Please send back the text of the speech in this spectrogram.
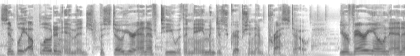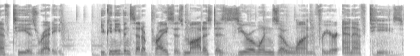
Simply upload an image, bestow your NFT with a name and description, and presto, your very own NFT is ready. You can even set a price as modest as 0101 for your NFTs.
